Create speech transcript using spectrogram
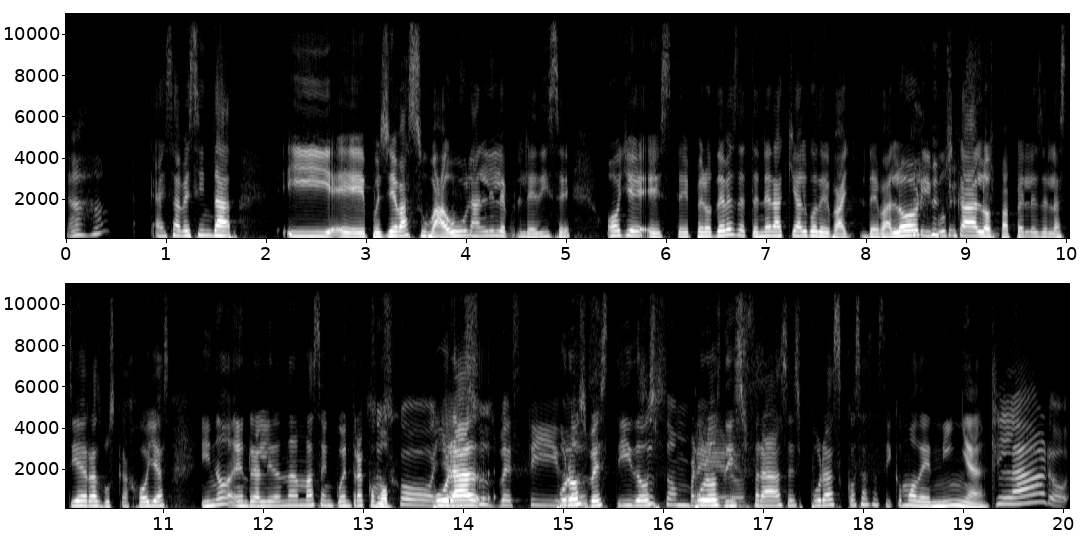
A esa vecindad y eh, pues lleva su baúl. Stanley le, dice oye este pero debes de tener aquí algo de, de valor y busca los papeles de las tierras busca joyas y no en realidad nada más se encuentra como puras vestidos, puros vestidos puros disfraces puras cosas así como de niña. Claro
